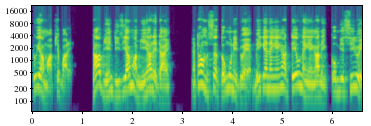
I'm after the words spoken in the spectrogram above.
တွေ့ရမှာဖြစ်ပါတယ်။ဒါ့အပြင်ဒီဇီယာမှာမြင်ရတဲ့အတိုင်း2023ခုနှစ်အတွက်အမေရိကန်နိုင်ငံကတရုတ်နိုင်ငံကနေကုန်ပစ္စည်းတွေ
